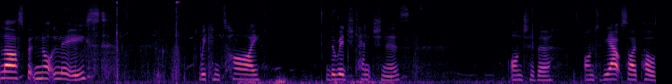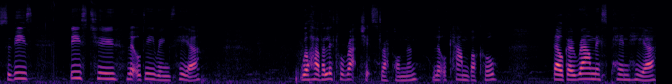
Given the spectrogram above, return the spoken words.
last but not least, we can tie the ridge tensioners onto the onto the outside poles. So these these two little D-rings here will have a little ratchet strap on them, a little cam buckle. They'll go round this pin here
